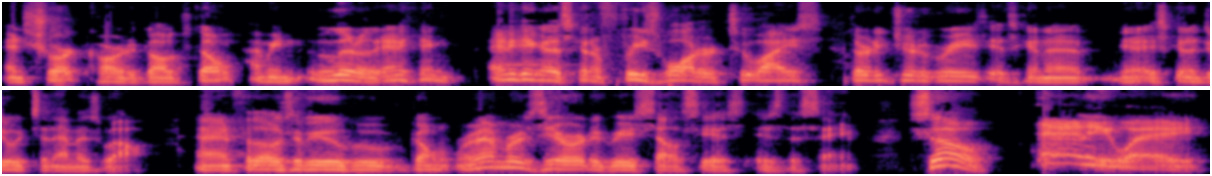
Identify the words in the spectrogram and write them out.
and short carded dogs, don't. I mean, literally anything, anything that's going to freeze water to ice, 32 degrees, it's going to, you know, it's going to do it to them as well. And for those of you who don't remember, zero degrees Celsius is the same. So anyway,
